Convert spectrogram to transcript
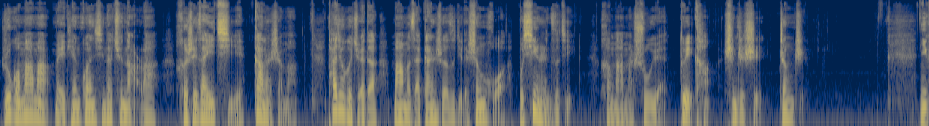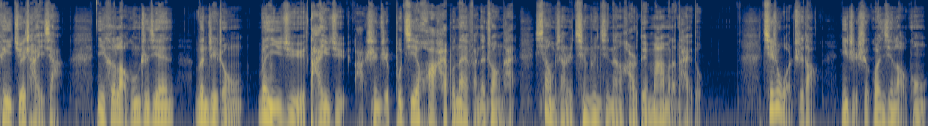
如果妈妈每天关心他去哪儿了，和谁在一起，干了什么，他就会觉得妈妈在干涉自己的生活，不信任自己，和妈妈疏远、对抗，甚至是争执。你可以觉察一下，你和老公之间问这种问一句答一句啊，甚至不接话还不耐烦的状态，像不像是青春期男孩对妈妈的态度？其实我知道。你只是关心老公，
